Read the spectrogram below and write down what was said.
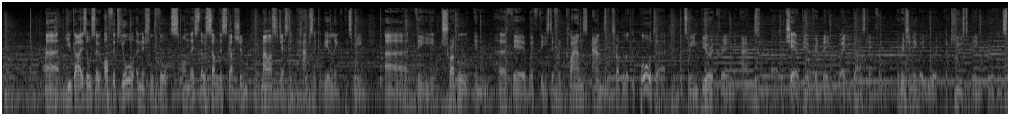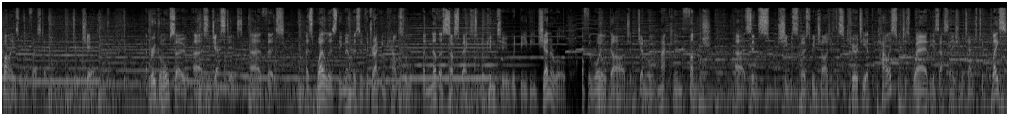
uh, you guys also offered your initial thoughts on this. There was some discussion. Malar suggested perhaps there could be a link between uh, the trouble in Herthir with these different clans and the trouble at the border between Burikrin and uh, Rachir. Being where you guys came from originally, where you were accused of being Burikrin spies when you were first taken to Rachir. Uh, Brucon also uh, suggested uh, that as well as the members of the Dragon Council, another suspect to look into would be the General of the Royal Guard, General Macklin Funch, uh, since she was supposed to be in charge of the security at the palace, which is where the assassination attempt took place.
